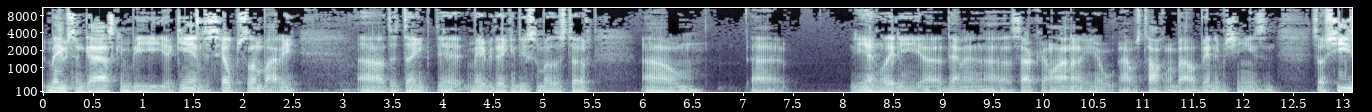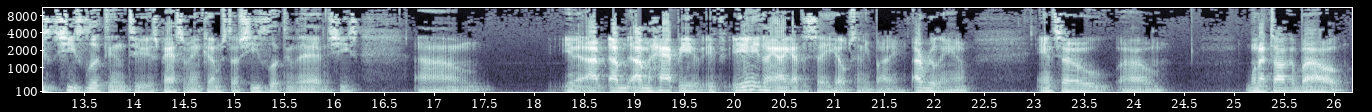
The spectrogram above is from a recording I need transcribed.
maybe some guys can be again just help somebody uh, to think that maybe they can do some other stuff. Um, uh, young lady uh, down in uh, South Carolina, you know, I was talking about vending machines, and so she's she's looked into his passive income stuff. She's looked into that, and she's um, you know, I, I'm, I'm happy if, if, anything I got to say helps anybody. I really am. And so, um, when I talk about,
